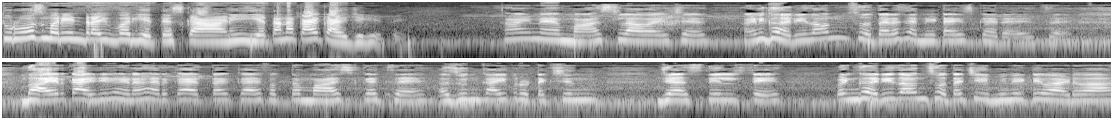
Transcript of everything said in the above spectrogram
तू रोज मरीन ड्राईव्हवर येतेस का? आणि येताना काय काळजी घेते? काय नाही मास्क लावायचे आणि घरी जाऊन स्वतःला सॅनिटाईज करायचंय. बाहेर काळजी घेण्यासारखं आता काय फक्त मास्कच आहे. अजून काही प्रोटेक्शन जे असतील ते. पण घरी जाऊन स्वतःची इम्युनिटी वाढवा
